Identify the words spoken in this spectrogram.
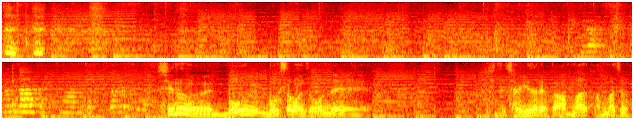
시루는 목, 목성은 좋은데 기다, 잘 기다려. 그거 안, 맞, 안 맞아.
